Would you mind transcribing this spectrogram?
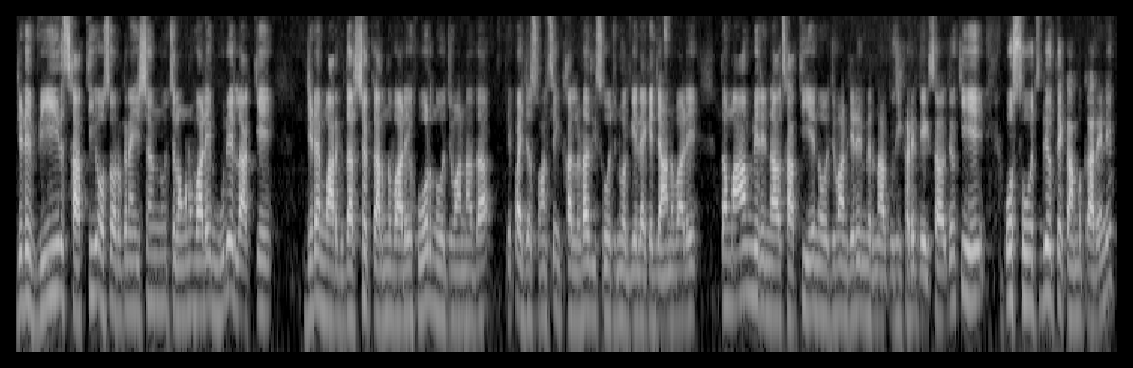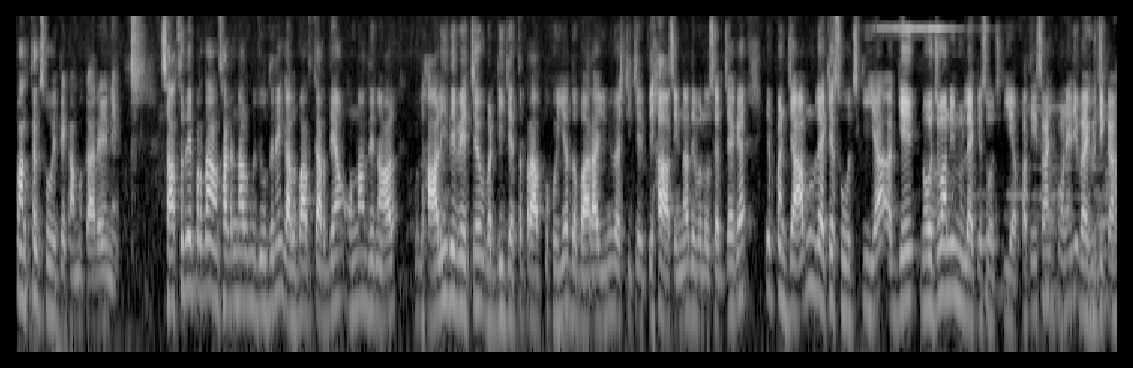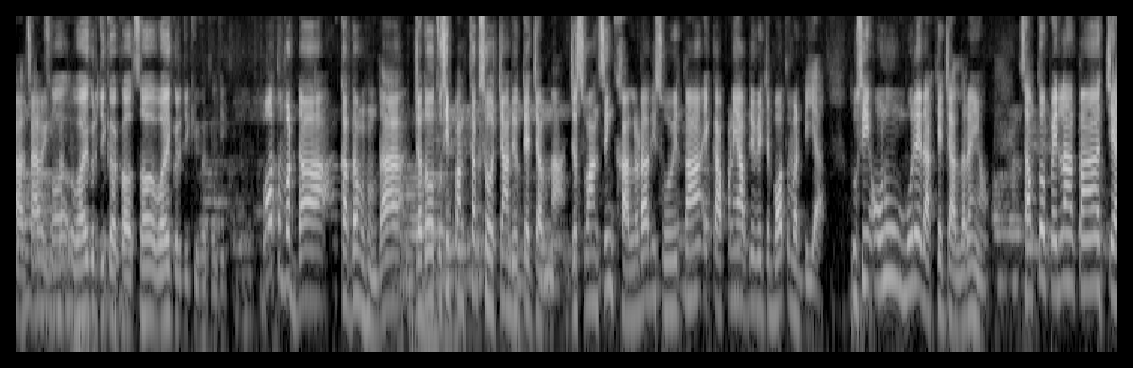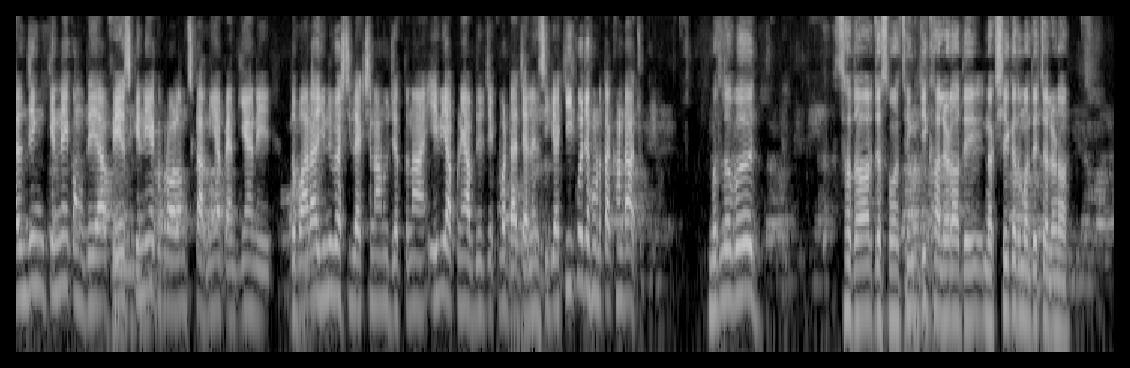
ਜਿਹੜੇ ਵੀਰ ਸਾਥੀ ਉਸ ਆਰਗੇਨਾਈਜੇਸ਼ਨ ਨੂੰ ਚਲਾਉਣ ਵਾਲੇ ਮੂਹਰੇ ਲਾ ਕੇ ਜਿਹੜਾ ਮਾਰਗਦਰਸ਼ਕ ਕਰਨ ਵਾਲੇ ਹੋਰ ਨੌਜਵਾਨਾਂ ਦਾ ਤੇ ਭਾਈ ਜਸਵੰਤ ਸਿੰਘ ਖਾਲੜਾ ਦੀ ਸੋਚ ਨੂੰ ਅੱਗੇ ਲੈ ਕੇ ਜਾਣ ਵਾਲੇ ਤਮਾਮ ਮੇਰੇ ਨਾਲ ਸਾਥੀ ਇਹ ਨੌਜਵਾਨ ਜਿਹੜੇ ਮੇਰੇ ਨਾਲ ਤੁਸੀਂ ਖੜੇ ਦੇਖ ਸਕਦੇ ਹੋ ਕਿ ਇਹ ਉਹ ਸੋਚ ਦੇ ਉੱਤੇ ਕੰਮ ਕਰ ਰਹੇ ਨੇ, ਪੰਥਕ ਸੋਚ ਤੇ ਕੰਮ ਕਰ ਰਹੇ ਨੇ। ਸੱਥ ਦੇ ਪ੍ਰਧਾਨ ਸਾਡੇ ਨਾਲ ਮੌਜੂਦ ਨੇ ਗੱਲਬਾਤ ਕਰਦੇ ਆ ਉਹਨਾਂ ਦੇ ਨਾਲ ਹਾਲ ਹੀ ਦੇ ਵਿੱਚ ਵੱਡੀ ਜਿੱਤ ਪ੍ਰਾਪਤ ਹੋਈ ਆ। ਦੁਬਾਰਾ ਯੂਨੀਵਰਸਿਟੀ 'ਚ ਇਤਿਹਾਸ ਇਹਨਾਂ ਦੇ ਵੱਲੋਂ ਸਿਰਜਿਆ ਗਿਆ। ਇਹ ਪੰਜਾਬ ਨੂੰ ਲੈ ਕੇ ਸੋਚ ਕੀ ਆ? ਅੱਗੇ ਨੌਜਵਾਨੀ ਨੂੰ ਲੈ ਕੇ ਸੋਚ ਕੀ ਆ? ਫਤਿਹ ਸਾਂਝ ਪਾਉਣੇ ਜੀ। ਵਾਹਿਗੁਰੂ ਜੀ ਕਾ ਖਾਲਸਾ ਵਾਹਿਗੁਰੂ ਜੀ ਕੀ ਖਾਲਸਾ ਵਾਹਿਗੁਰੂ ਜੀ ਕੀ ਫਤਿਹ ਜੀ। ਬਹੁਤ ਵੱਡਾ ਕਦਮ ਹੁੰਦਾ ਜਦੋਂ ਤੁਸੀਂ ਪੰਥਕ ਸੋਚਾਂ ਦੇ ਉੱਤੇ ਚੱਲਣਾ। ਜਸਵੰਤ ਸਿੰਘ ਖਾਲੜਾ ਦੀ ਸੋਚ ਤਾਂ ਇੱਕ ਆਪਣੇ ਆਪ ਦੇ ਵਿੱਚ ਬਹੁਤ ਵੱਡੀ ਆ। ਤੁਸੀਂ ਉਹਨੂੰ ਮੂਰੇ ਰੱਖ ਕੇ ਚੱਲ ਰਹੇ ਹੋ। ਸਭ ਤੋਂ ਪਹਿਲਾਂ ਤਾਂ ਚੈਲੰਜਿੰਗ ਕਿੰਨੇ ਕੁ ਆਉਂਦੇ ਆ? ਫੇਸ ਕਿੰਨੀਆਂ ਕੁ ਪ੍ਰੋਬਲਮਸ ਕਰਨੀਆਂ ਪੈਂਦੀਆਂ ਨੇ? ਦੁਬਾਰਾ ਯੂਨੀਵਰਸਿਟੀ ਇਲੈਕਸ਼ਨਾਂ ਨੂੰ ਜਿੱਤਣਾ, ਇਹ ਵੀ ਆਪਣੇ ਆਪ ਦੇ ਵਿੱਚ ਇੱਕ ਵੱਡਾ ਚੈਲੰਜ ਸੀਗਾ। ਕੀ ਕੁਝ ਹੁਣ ਤੱਕ ਹੰਡਾ ਚੁੱਕੇ ਮਤਲਬ, ਸਰਦਾਰ ਜਸਵੰਤ ਸਿੰਘ ਜੀ ਖਾਲੜਾ ਦੇ ਨਕਸ਼ੇ ਕਦਮਾਂ ਤੇ ਚੱਲਣਾ,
